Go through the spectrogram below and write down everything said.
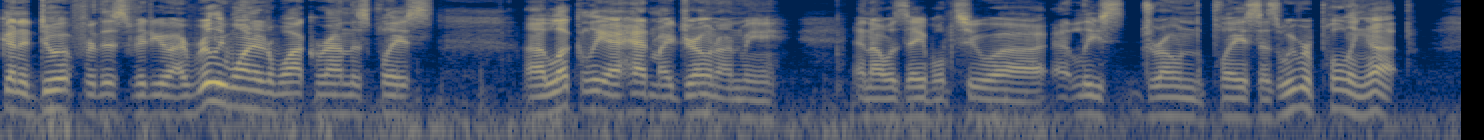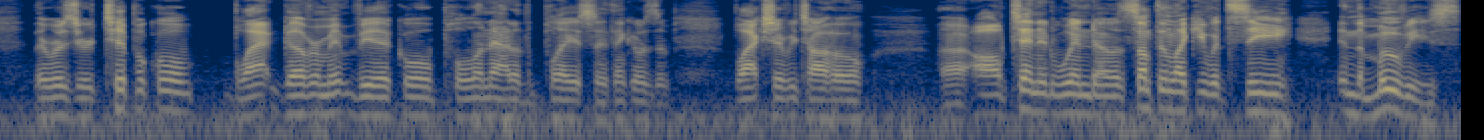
gonna do it for this video. I really wanted to walk around this place. Uh, luckily, I had my drone on me, and I was able to uh, at least drone the place. As we were pulling up, there was your typical black government vehicle pulling out of the place. I think it was a black Chevy Tahoe, uh, all tinted windows, something like you would see in the movies.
